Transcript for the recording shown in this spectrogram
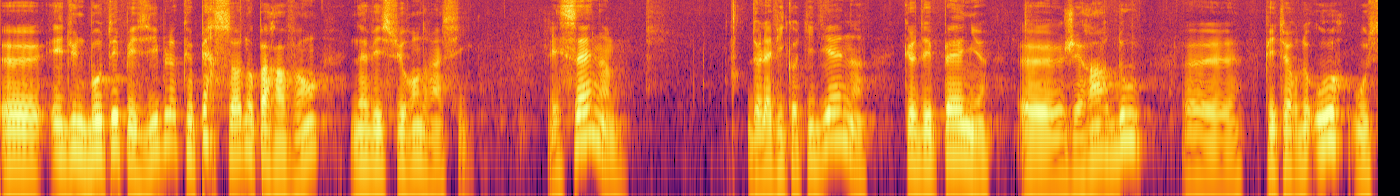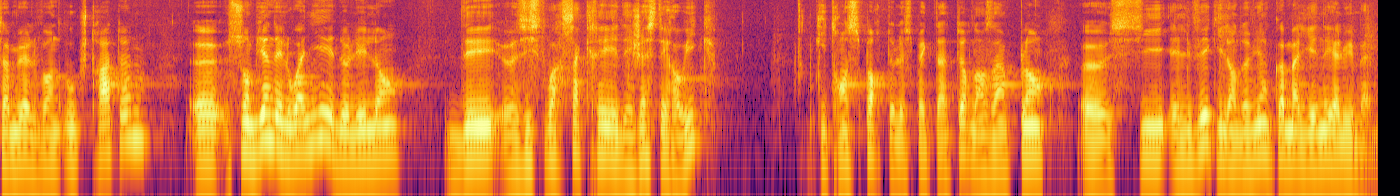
et d'une beauté paisible que personne auparavant n'avait su rendre ainsi. Les scènes de la vie quotidienne que dépeignent euh, Gérard Doux, euh, Peter de Hour ou Samuel von Hoogstraten euh, sont bien éloignées de l'élan des histoires sacrées des gestes héroïques qui transportent le spectateur dans un plan si élevé qu'il en devient comme aliéné à lui-même.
